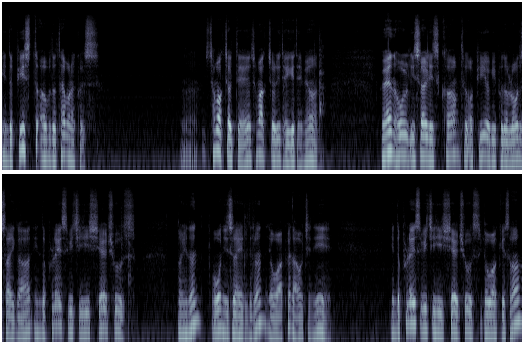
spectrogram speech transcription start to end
in the feast of the tabernacles 어, 초막절 때 초막절이 되게 되면 When all Israel is come to appear before the Lord thy God in the place which he shall choose 너희는 온 이스라엘들은 여호와 앞에 나올지니 in the place which he shall choose 여호와께서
